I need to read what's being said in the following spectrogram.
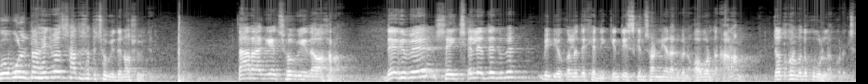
কবুলটা হয়ে যাবে, সাথে সাথে ছবি দেন, অসুবিধা তার আগে ছবি দেওয়া হারাম। দেখবে, সেই ছেলে দেখবে ভিডিও কলে দেখে নি কিন্তু স্ক্রিনশট নিয়ে রাখবেন অবদান হারাম। যতক্ষণ পর্যন্ত কবুল না করেছে।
